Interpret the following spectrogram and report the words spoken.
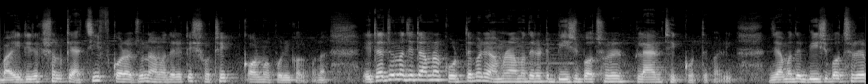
বা এই ডিরেকশনকে অ্যাচিভ করার জন্য আমাদের একটি সঠিক কর্ম পরিকল্পনা। এটার জন্য যেটা আমরা করতে পারি, আমরা আমাদের একটা বিশ বছরের প্ল্যান ঠিক করতে পারি। যে আমাদের বিশ বছরের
